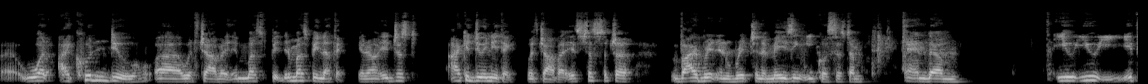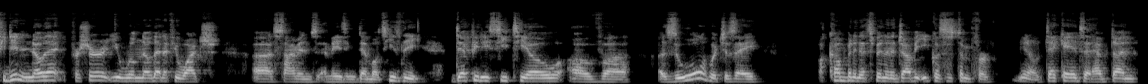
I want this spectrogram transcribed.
uh, what I couldn't do uh, with Java. It must be there must be nothing. You know, it just I could do anything with Java. It's just such a vibrant and rich and amazing ecosystem. And um, you you if you didn't know that for sure, you will know that if you watch uh, Simon's amazing demos. He's the deputy CTO of uh, Azul, which is a a company that's been in the Java ecosystem for you know decades that have done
